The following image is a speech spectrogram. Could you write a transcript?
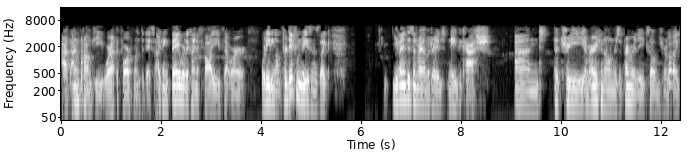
at, and Kroenke were at the forefront of this. I think they were the kind of five that were were leading on for different reasons. Like Juventus and Real Madrid need the cash, and the three American owners of Premier League clubs were like,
